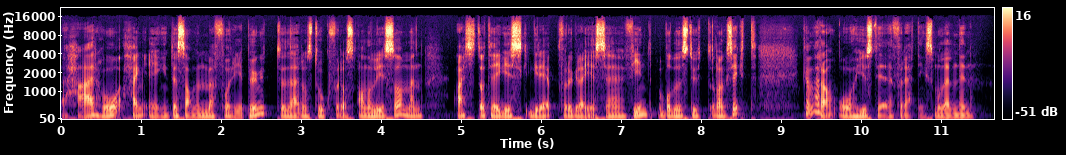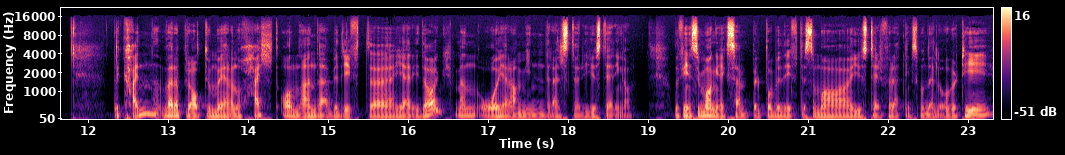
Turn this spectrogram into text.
Dette henger egentlig sammen med forrige punkt, der vi tok for oss analyser, men et strategisk grep for å greie seg fint på både stutt og lang sikt kan være å justere forretningsmodellen din. Det kan være prat om å gjøre noe helt annet enn det bedrifter gjør i dag, men òg gjøre mindre eller større justeringer. Det finnes jo mange eksempel på bedrifter som har justert forretningsmodell over tid,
